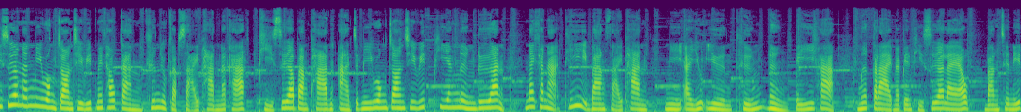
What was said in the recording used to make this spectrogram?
ีเสื้อนั้นมีวงจรชีวิตไม่เท่ากัน ขึ้นอยู่กับสายพันธุ์นะคะ ผีเสื้อบางพันธุ์อาจจะมีวงจรชีวิตเพียงหนึ่งเดือน ในขณะที่บางสายพันธุ์มีอายุยืนถึง 1 ปีค่ะ เมื่อกลายมาเป็นผีเสื้อแล้ว บางชนิด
